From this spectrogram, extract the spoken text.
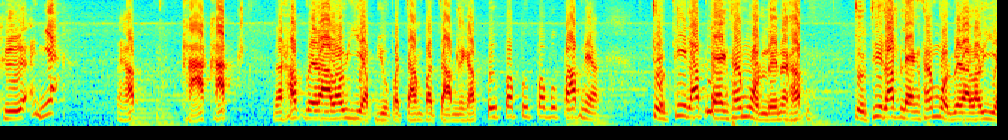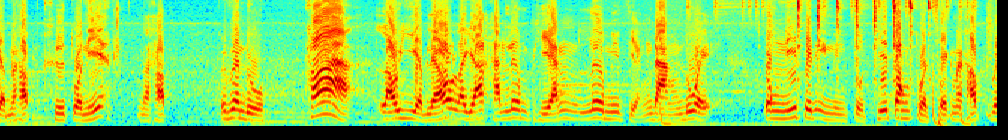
คืออันเนี้ยนะครับ ขาคัด นะครับเวลาเราเหยียบอยู่ประจำประจำนะครับปึ๊บปั๊บปึ๊บปั๊บปึ๊บปั๊บเนี่ยจุดที่รับแรงทั้งหมดเลยนะครับ จุดที่รับแรงทั้งหมดเวลาเราเหยียบนะครับ คือตัวนี้นะครับ เพื่อนๆดู ถ้าเราเหยียบแล้วระยะคันเริ่มเพี้ยน เริ่มมีเสียงดังด้วย ตรงนี้เป็นอีกหนึ่งจุดที่ต้องตรวจเช็คนะครับ เว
